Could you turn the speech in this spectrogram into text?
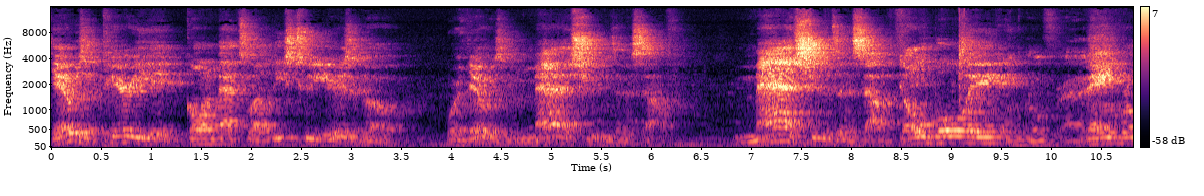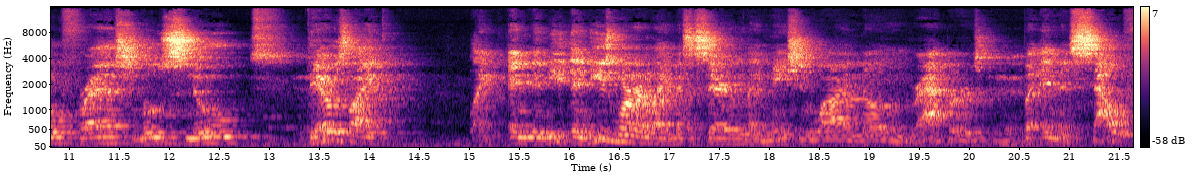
there was a period going back to at least two years ago where there was mass shootings in the South. Mass shootings in the South. Doughboy, real fresh. Bankroll Fresh, Lil Snupe. There was like, like, and and, these, and these weren't like necessarily like nationwide known rappers, Yeah. but in the South,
